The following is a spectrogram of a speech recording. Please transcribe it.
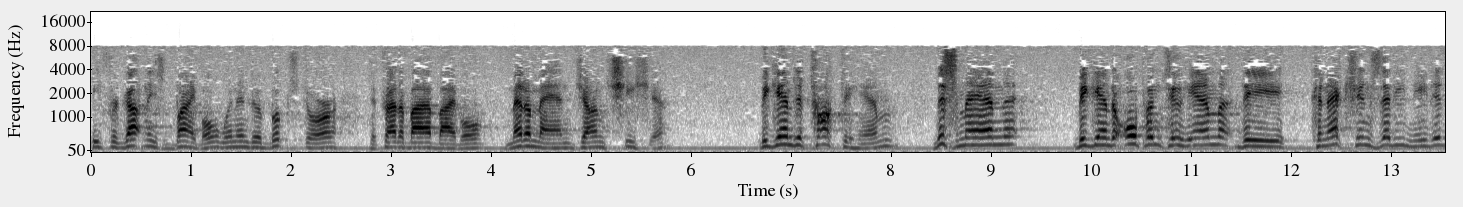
he'd forgotten his Bible, went into a bookstore to try to buy a Bible, met a man, John Shisha, began to talk to him. This man began to open to him the connections that he needed.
